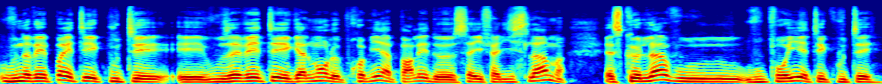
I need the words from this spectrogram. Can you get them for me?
vous n'avez pas été écouté. Et vous avez été également le premier à parler de Saïf al-Islam. Est-ce que là, vous, vous pourriez être écouté?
